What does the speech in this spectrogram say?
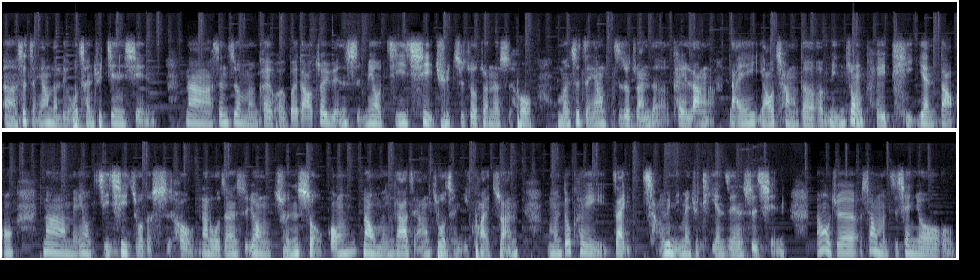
呃，是怎样的流程去进行？那甚至我们可以回归到最原始，没有机器去制作砖的时候，我们是怎样制作砖的？可以让来窑厂的民众可以体验到哦。那没有机器做的时候，那如果真的是用纯手工，那我们应该要怎样做成一块砖？我们都可以在场域里面去体验这件事情。然后我觉得，像我们之前有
